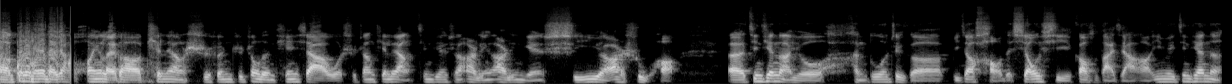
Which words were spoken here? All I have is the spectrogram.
呃，观众朋友，大家好，欢迎来到天亮十分之政论天下，我是张天亮。今天是二零二零年十一月二十五号，呃，今天呢有很多这个比较好的消息告诉大家啊，因为今天呢，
